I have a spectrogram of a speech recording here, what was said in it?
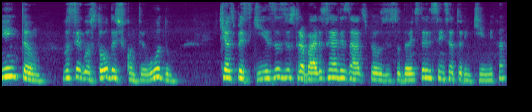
E então, você gostou deste conteúdo? Que as pesquisas e os trabalhos realizados pelos estudantes de licenciatura em Química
